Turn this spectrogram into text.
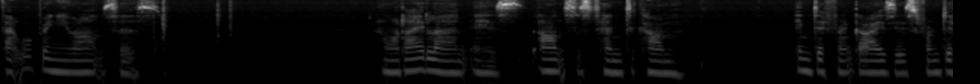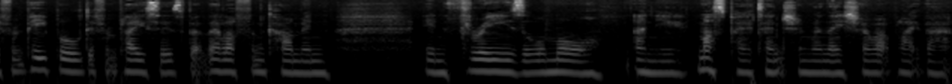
that will bring you answers. And what I learned is answers tend to come in different guises from different people, different places, but they'll often come in in threes or more, and you must pay attention when they show up like that.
